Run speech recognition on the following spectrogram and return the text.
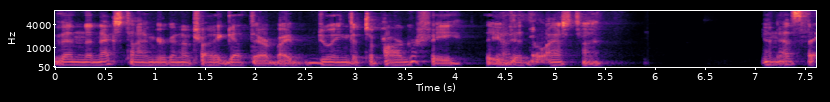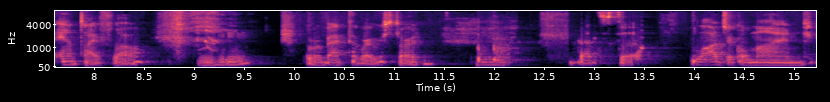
then the next time you're going to try to get there by doing the topography that you yes. did the last time. And that's the anti flow. Mm-hmm. We're back to where we started. Mm-hmm. That's the logical mind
